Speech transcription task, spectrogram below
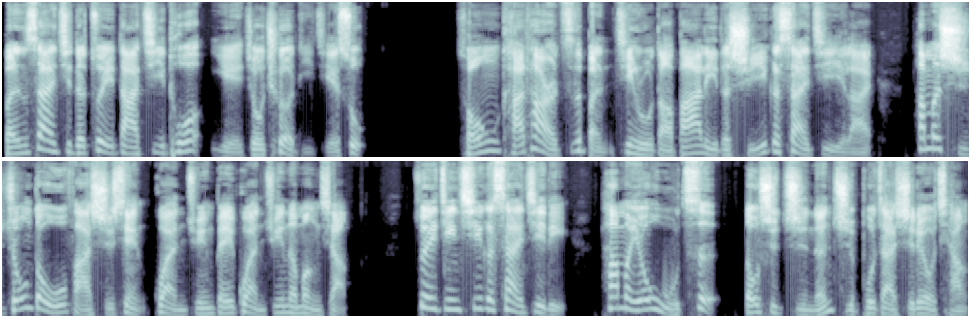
本赛季的最大寄托也就彻底结束。从卡塔尔资本进入到巴黎的十一个赛季以来，他们始终都无法实现冠军杯冠军的梦想。最近七个赛季里，他们有五次都是只能止步在十六强，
